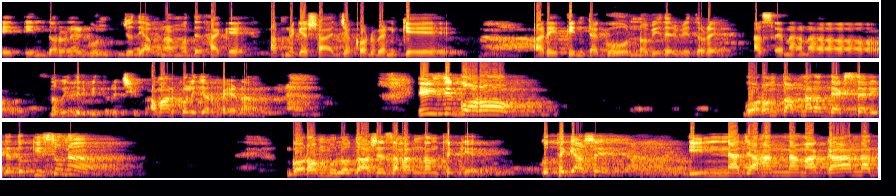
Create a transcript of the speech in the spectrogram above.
এই তিন ধরনের গুণ যদি আপনার মধ্যে থাকে, আপনাকে সাহায্য করবেন কে? আর এই তিনটা গুণ নবীদের ভিতরে আছে না না? নবীদের ভিতরে ছিল। আমার কলিজার ভাইয়েরা এই যে গরম গরম তো আপনারা দেখছেন, এটা তো কিছু না। গরম মূলত আসে জাহান্নাম থেকে। থেকে আসে? ইন্না জাহান্নাম কানাত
